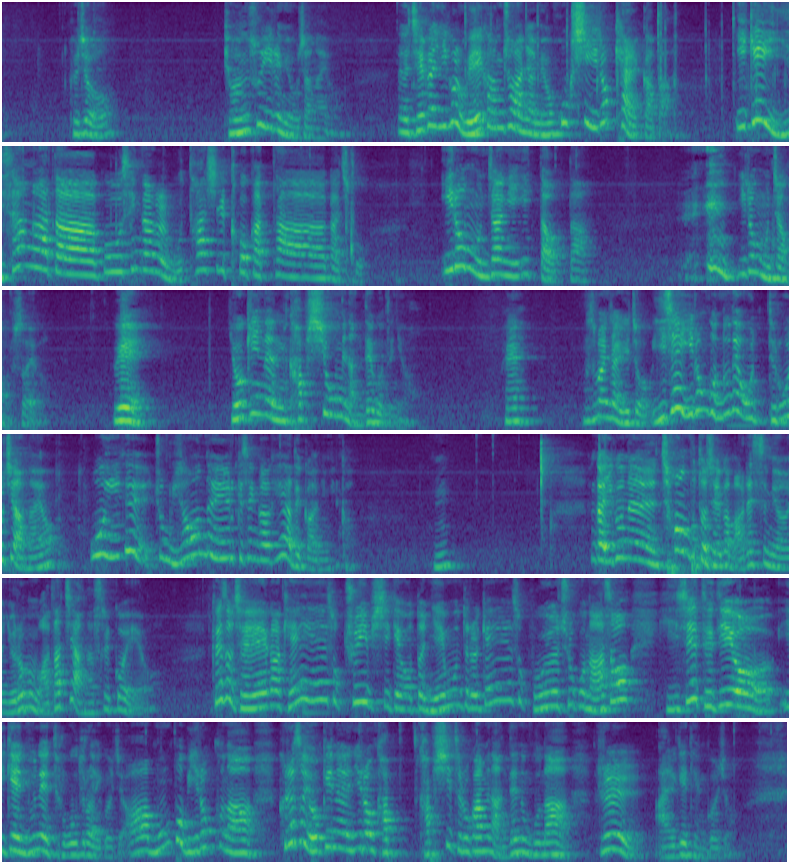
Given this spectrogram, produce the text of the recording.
그죠? 변수 이름이 오잖아요. 네, 제가 이걸 왜 강조하냐면 혹시 이렇게 할까봐. 이게 이상하다고 생각을 못 하실 것 같아가지고. 이런 문장이 있다, 없다. 이런 문장 없어요. 왜? 여기는 값이 오면 안 되거든요. 예? 무슨 말인지 알겠죠? 이제 이런 거 눈에 오- 들어오지 않아요? 어, 이게 좀 이상한데? 이렇게 생각해야 될 거 아닙니까? 응? 그러니까 이거는 처음부터 제가 말했으면 여러분 와닿지 않았을 거예요. 그래서 제가 계속 주입식의 어떤 예문들을 계속 보여주고 나서 이제 드디어 이게 눈에 들어오더라 이거죠. 아, 문법이 이렇구나. 그래서 여기는 이런 값, 값이 들어가면 안 되는구나를 알게 된 거죠.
